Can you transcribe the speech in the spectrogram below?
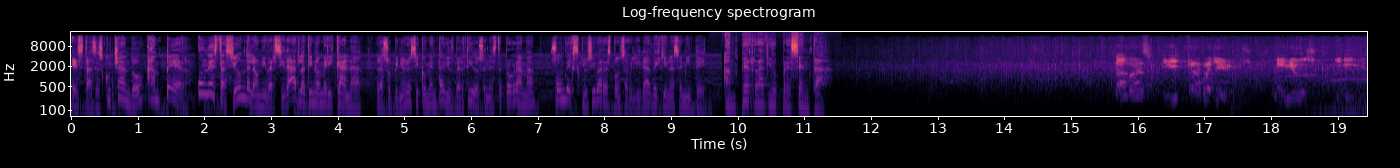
Estás escuchando Amper, una estación de la Universidad Latinoamericana. Las opiniones y comentarios vertidos en este programa son de exclusiva responsabilidad de quien las emite. Amper Radio presenta. Damas y caballeros, niños y niñas,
